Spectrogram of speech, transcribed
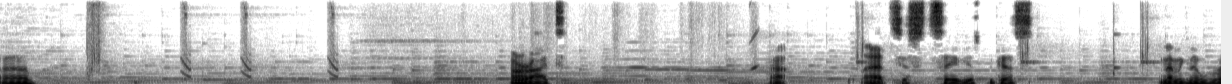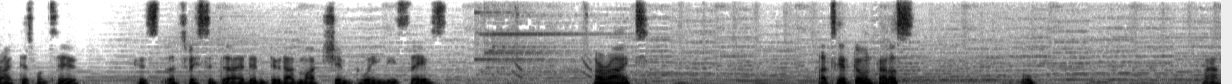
Um, Alright. Uh, let's just save just because. And then we can overwrite this one too. Because let's face it, I didn't do that much in between these saves. Alright. Let's get going, fellas. Oh. Wow,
